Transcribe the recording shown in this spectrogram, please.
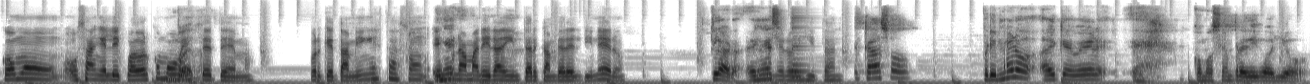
¿Cómo, o sea, en el Ecuador, cómo ve este tema? Porque también estas son, es una manera de intercambiar el dinero. Claro, en este caso, primero hay que ver, eh, como siempre digo yo,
